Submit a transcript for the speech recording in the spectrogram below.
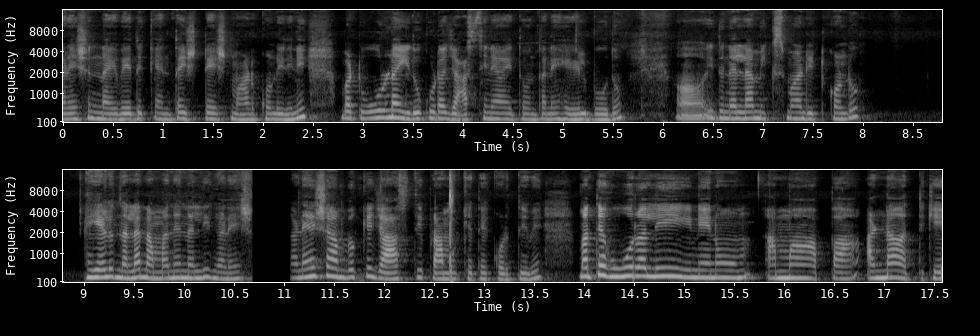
ಗಣೇಶನ ನೈವೇದ್ಯಕ್ಕೆ ಅಂತ ಇಷ್ಟೇ ಇಷ್ಟು ಮಾಡ್ಕೊಂಡಿದ್ದೀನಿ ಬಟ್ ಊರ್ಣ ಇದು ಕೂಡ ಜಾಸ್ತಿನೇ ಆಯಿತು. ಅಂತಲೇ ಹೇಳ್ಬೋದು. ಇದನ್ನೆಲ್ಲ ಮಿಕ್ಸ್ ಮಾಡಿ ಇಟ್ಕೊಂಡು ಹೇಳಿದ್ನಲ್ಲ, ನಮ್ಮ ಮನೆಯಲ್ಲಿ ಗಣೇಶ ಗಣೇಶ ಹಬ್ಬಕ್ಕೆ ಜಾಸ್ತಿ ಪ್ರಾಮುಖ್ಯತೆ ಕೊಡ್ತೀವಿ. ಮತ್ತು ಊರಲ್ಲಿ ಇನ್ನೇನು ಅಮ್ಮ, ಅಪ್ಪ, ಅಣ್ಣ, ಅತ್ತಿಗೆ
